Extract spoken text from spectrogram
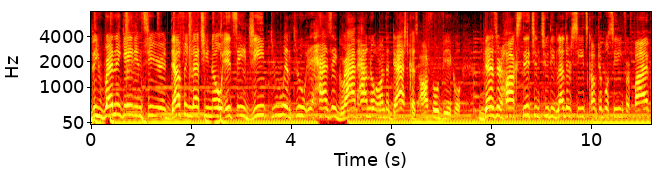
The Renegade interior definitely lets you know it's a Jeep through and through. It has a grab handle on the dash because off-road vehicle. Deserthawk stitch into the leather seats, comfortable seating for five,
